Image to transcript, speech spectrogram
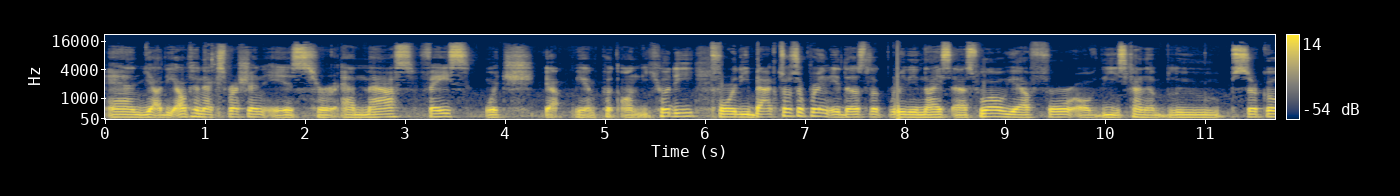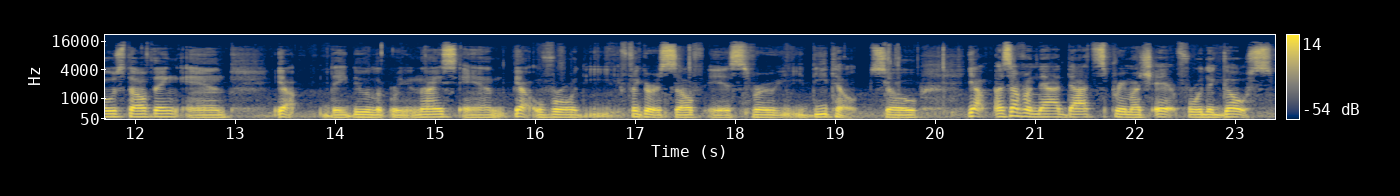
And yeah the alternate expression is her en masse face which yeah you can put on the hoodie. For the back torso print it does look really nice as well. You have four of these kind of blue circle stuff thing. And yeah they do look really nice. And yeah overall the figure itself is very detailed. So yeah, aside from that, that's pretty much it for the ghost.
